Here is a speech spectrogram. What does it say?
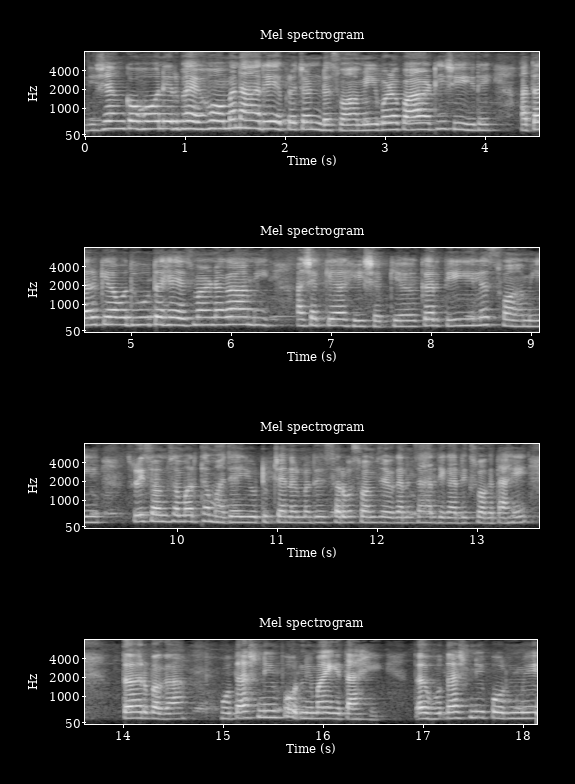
निशंक हो निर्भय हो मनारे प्रचंड स्वामी बळपाठीशी रे अतर्क अवधूत हे स्मरणगामी अशक्य ही शक्य करतील स्वामी। श्री स्वामी समर्थ माझ्या यूट्यूब चॅनलमध्ये सर्व स्वामीसेवकांचं हार्दिक हार्दिक स्वागत आहे। तर बघा हुताशनी पौर्णिमा येत आहे। तर हुताशनी पौर्णिमे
